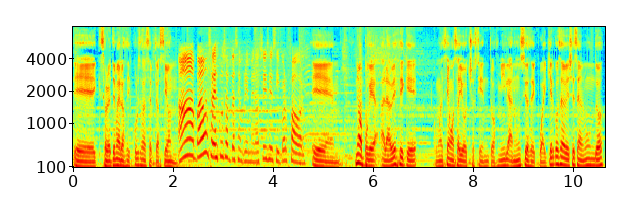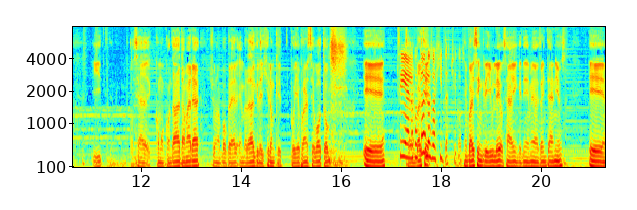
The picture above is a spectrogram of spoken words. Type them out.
Eh, sobre el tema de los discursos de aceptación. Ah, vamos al discurso de adaptación primero. Sí, sí, sí, por favor. Eh, no, porque a la vez de que, como decíamos, hay 800.000 anuncios de cualquier cosa de belleza en el mundo. Y, o sea, como contaba Tamara, yo no puedo creer en verdad que le dijeron que podía ponerse Botox. Eh, Sí, a los costados de los ojitos, chicos. Me parece increíble, o sea, alguien que tiene menos de 30 años. Eh,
